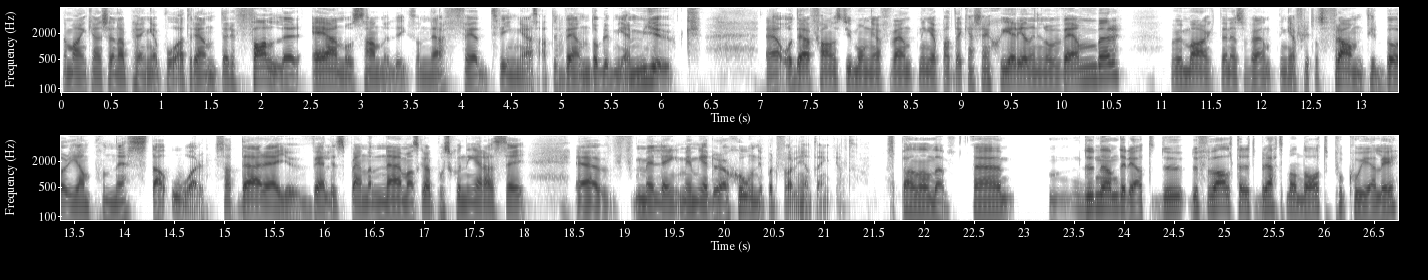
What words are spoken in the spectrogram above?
när man kan tjäna pengar på att räntor faller, är nog sannolikt liksom när Fed tvingas att vända och bli mer mjuk. Eh, och där fanns det ju många förväntningar på att det kanske sker redan i november. Och marknadens förväntningar flyttas fram till början på nästa år. Så att där är ju väldigt spännande när man ska positionera sig eh, med, med mer duration i portföljen helt enkelt. Spännande. Eh, du nämnde det att du, du förvaltar ett brett mandat på Coeli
